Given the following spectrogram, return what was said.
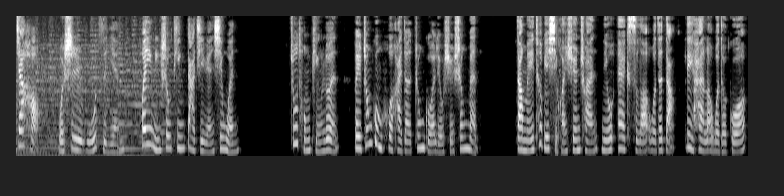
家好，我是吴子言，欢迎您收听大纪元新闻。朱彤评论：被中共祸害的中国留学生们，党媒特别喜欢宣传“牛 X 了我的党，厉害了我的国”。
